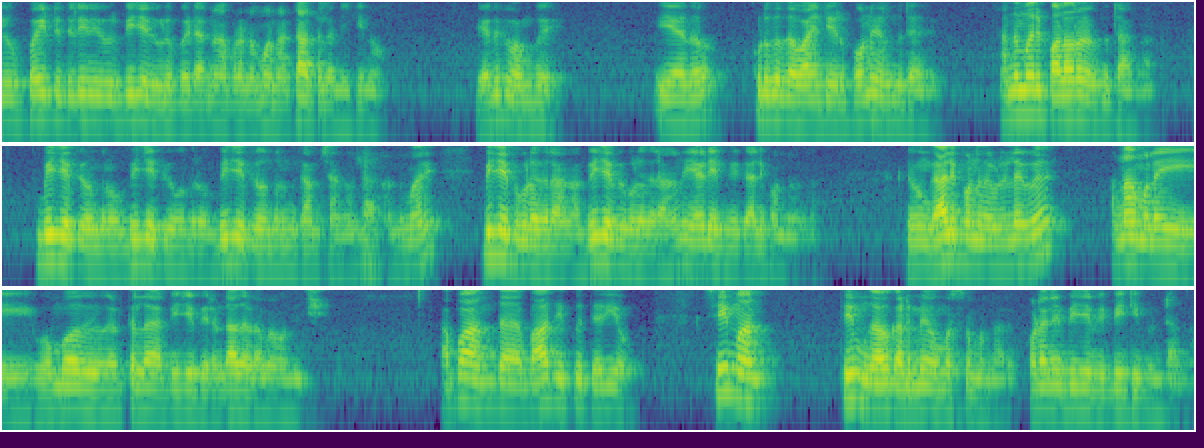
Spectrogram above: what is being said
இவர் போயிட்டு திடீர்னு இவர் பிஜேபி கூட போயிட்டாருன்னா அப்புறம் நம்ம நட்டாத்தில் நிற்கணும் எதுக்கு வம்பு? ஏதோ கொடுக்கறத வாங்கிட்டு இருப்போம்னு இருந்துட்டாரு. அந்த மாதிரி பலரும் இருந்துட்டாங்க. பிஜேபி வந்துடும் பிஜேபி வந்துடும் பிஜேபி வந்துடும்னு காமிச்சாங்கல்ல அந்த மாதிரி பிஜேபி கொடுக்குறாங்க பிஜேபி கொடுக்குறாங்கன்னு ஏடிஎம்கே காலி பண்ணாங்க. இவங்க காலி பண்ணது விளைவு அண்ணாமலை ஒம்பது இடத்துல பிஜேபி ரெண்டாவது இடம்லாம் வந்துச்சு. அப்போ அந்த பாதிப்பு தெரியும். சீமான் திமுகவை கடுமையாக விமர்சனம் பண்ணார். உடனே பிஜேபி பி பண்ணிட்டாங்க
